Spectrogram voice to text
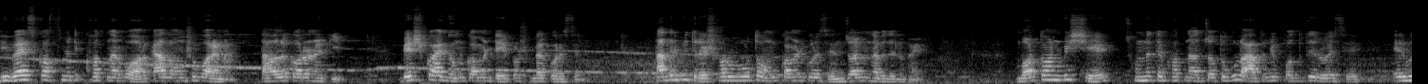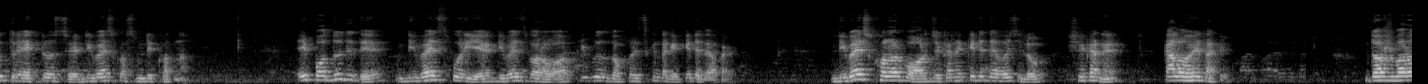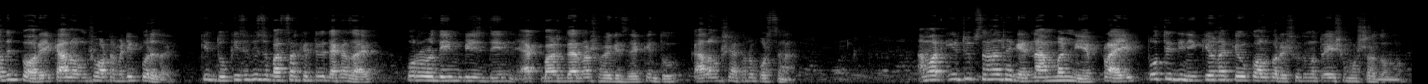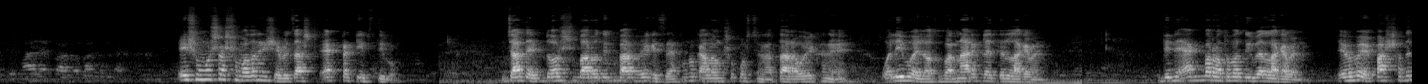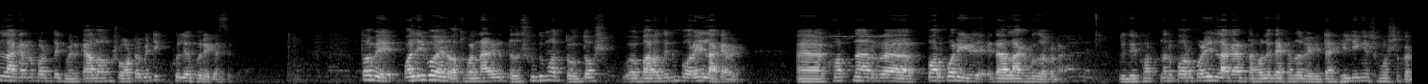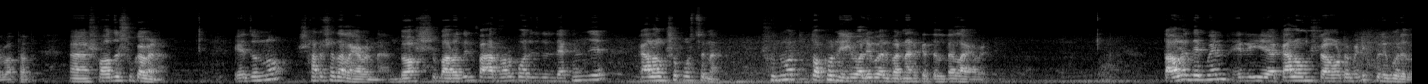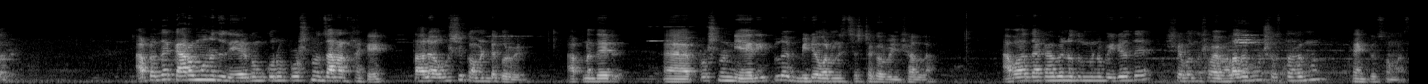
Device cosmetic খতনার পর কালো অংশ পড়ে না, তাহলে করণীয় কি? বেশ কয়েকজন কমেন্টে প্রশ্নটা করেছেন। তাদের ভিতরে সর্বপ্রথম কমেন্ট করেছেন জয়নুল আবেদিন ভাই। বর্তমান বিশ্বে সুন্নতে খতনার যতগুলো আধুনিক পদ্ধতি রয়েছে, এর ভিতরে একটি হচ্ছে ডিভাইস কসমেটিক খতনা। এই পদ্ধতিতে ডিভাইস পরিয়ে ডিভাইস বরাবর প্রিভিউস বা স্ক্রিনটাকে কেটে দেওয়া হয়। ডিভাইস খোলার পর যেখানে কেটে দেওয়া হয়েছিল, সেখানে কালো হয়ে থাকে। দশ বারো দিন পর কালো অংশ অটোমেটিক পড়ে যায়। কিন্তু কিছু কিছু বাচ্চার ক্ষেত্রে দেখা যায়, পনেরো দিন, বিশ দিন, এক মাস, দেড় মাস হয়ে গেছে, কিন্তু কালো অংশ এখনও পড়ছে না। আমার ইউটিউব চ্যানেল থেকে নাম্বার নিয়ে প্রায় প্রতিদিনই কেউ না কেউ কল করে শুধুমাত্র এই সমস্যার জন্য। এই সমস্যার সমাধান হিসেবে জাস্ট একটা টিপস দিব। যাদের দশ বারো দিন পার হয়ে গেছে এখনও কালো অংশ পড়ছে না, তারা ওইখানে অলিভ অয়েল অথবা নারকেলের তেল লাগাবেন। দিনে একবার অথবা দুইবার লাগাবেন। এভাবে পাঁচ, সাত দিন লাগানোর পর দেখবেন কালো অংশ অটোমেটিক খুলে পড়ে গেছে। তবে অলিভ অয়েল অথবা নারকেল তেল শুধুমাত্র দশ, বারো দিন পরেই লাগাবেন। খতনার পরপরই এটা লাগানো যাবে না। যদি খতনার পরপরই লাগান তাহলে দেখা যাবে এটা হিলিং এর সমস্যা করবে, অর্থাৎ সহজে শুকাবে না। এর জন্য সাথে সাথে লাগাবেন না। দশ, বারো দিন পার হওয়ার পরে যদি দেখেন যে কালো অংশ পড়ছে না, শুধুমাত্র তখনই অলিভ অয়েল বা নারকেল তেলটা লাগাবেন। তাহলে দেখবেন এই কালো অংশটা অটোমেটিক খুলে পড়ে যাবে। আপনাদের কারও মনে যদি এরকম কোনো প্রশ্ন জানার থাকে, তাহলে অবশ্যই কমেন্টে করবেন। আপনাদের প্রশ্ন নিয়ে রিপ্লে ভিডিও বানানোর চেষ্টা করবেন ইনশাল্লাহ। আবার দেখা হবে নতুন কোনো ভিডিওতে সে পর্যন্ত সবাই ভালো থাকুন, সুস্থ থাকুন। Thank you so much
